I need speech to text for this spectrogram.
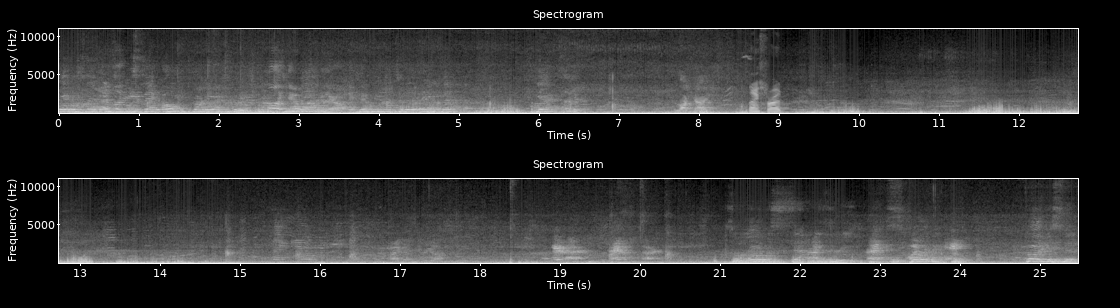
Number 73, 17 to 20 experts. Top two riders. Moving on to the main event. Yes. Good luck, guys. Thanks, Fred. So low is 73. X. Vernon. Ferguson.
